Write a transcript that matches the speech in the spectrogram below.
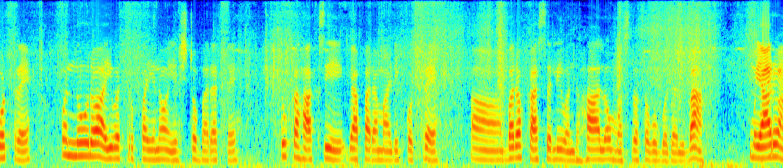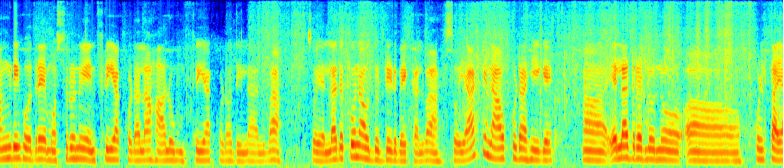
ಕೊಟ್ಟರೆ ಒಂದು ನೂರೋ ಐವತ್ತು ರೂಪಾಯಿನೋ ಎಷ್ಟೋ ಬರುತ್ತೆ. ತೂಕ ಹಾಕಿಸಿ ವ್ಯಾಪಾರ ಮಾಡಿ ಕೊಟ್ಟರೆ ಬರೋ ಕಾಸಲ್ಲಿ ಒಂದು ಹಾಲು, ಮೊಸರು ತೊಗೋಬೋದಲ್ವಾ? ಯಾರು ಅಂಗಡಿಗೆ ಹೋದರೆ ಮೊಸರು ಏನು ಫ್ರೀಯಾಗಿ ಕೊಡಲ್ಲ, ಹಾಲು ಫ್ರೀಯಾಗಿ ಕೊಡೋದಿಲ್ಲ ಅಲ್ವಾ? ಸೊ ಎಲ್ಲದಕ್ಕೂ ನಾವು ದುಡ್ಡಿಡಬೇಕಲ್ವಾ ಸೊ ಯಾಕೆ ನಾವು ಕೂಡ ಹೀಗೆ ಎಲ್ಲದರಲ್ಲೂ ಉಳಿತಾಯ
